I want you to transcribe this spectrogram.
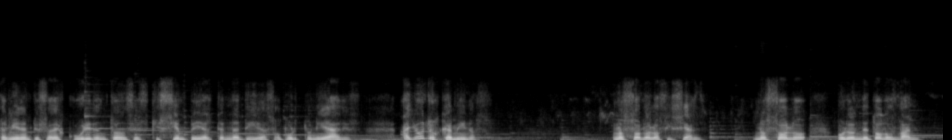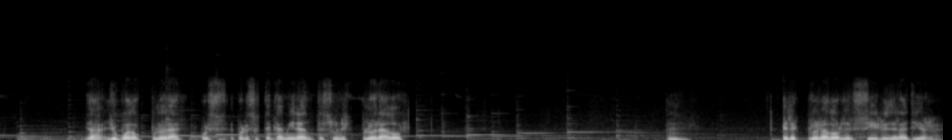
también empiezo a descubrir entonces que siempre hay alternativas, oportunidades. Hay otros caminos, no solo el oficial, no solo por donde todos van. ¿Ya? Yo puedo explorar, por eso, por eso este caminante es un explorador. ¿Mm? El explorador del cielo y de la tierra.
